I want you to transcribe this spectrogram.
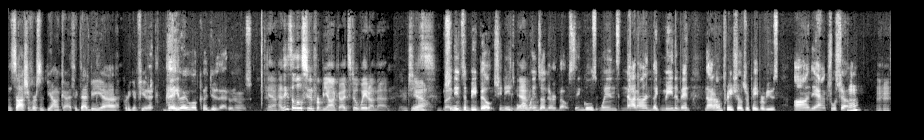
and Sasha versus Bianca. I think that'd be uh, a pretty good feud. They very well could do that. Who knows? Yeah, I think it's a little soon for Bianca. I'd still wait on that. She's, Yeah. but she needs to be built. She needs more Yeah. wins under her belt. Singles wins, not on like main event, not on pre-shows or pay-per-views, on the actual show. Mhm. Mhm.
